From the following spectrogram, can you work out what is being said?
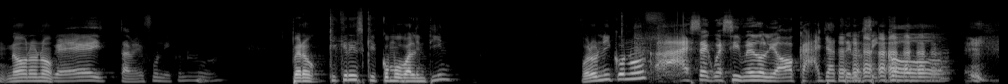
No, no, no. Güey, también fue un ícono. Pero, ¿qué crees que como Valentín? ¿Fueron íconos? Ah, ese güey sí me dolió. Cállate, los cinco.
